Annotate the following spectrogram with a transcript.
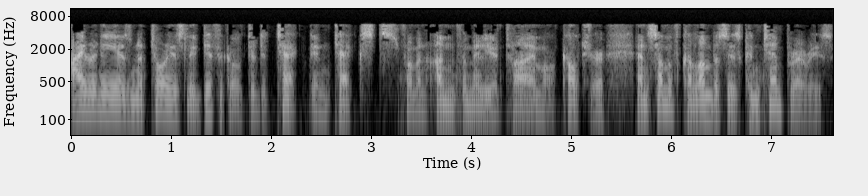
irony is notoriously difficult to detect in texts from an unfamiliar time or culture, and some of Columbus's contemporaries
